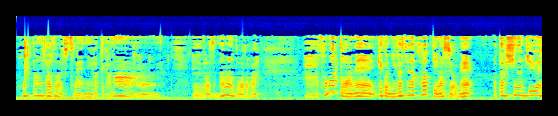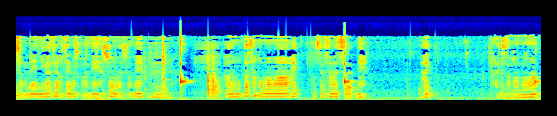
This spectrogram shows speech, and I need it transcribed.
本当のさつまいちょっとね、苦手かな。うん。えー、どうぞ、生のトマトが、あトマトはね、結構苦手な方って言いますよね。私の従業員さんもね、苦手な方いますからね。そうなんですよね。うん。あ、どうも、たさんこんばんは。はい。お疲れ様です。ね。はい。たさんこんばんは。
